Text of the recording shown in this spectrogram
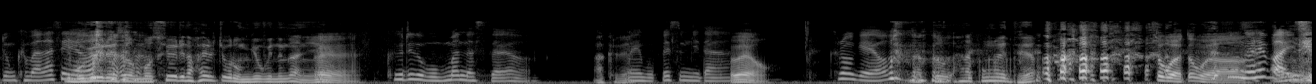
좀 그만하세요. 목요일에서 뭐 수요일이나 화요일 쪽으로 옮겨오고 있는 거 아니에요? 네. 그래도 못 만났어요. 아 그래? 네, 못 뵀습니다. 왜요? 그러게요. 또 하나 폭로해도 돼요? 또 뭐야, 또 뭐야. 폭로해봐, 아니, 이제.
